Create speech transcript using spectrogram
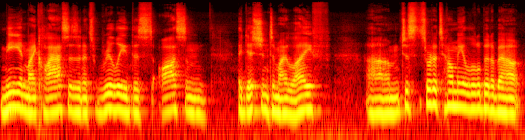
me and my classes, and it's really this awesome addition to my life. Um, just sort of tell me a little bit about,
